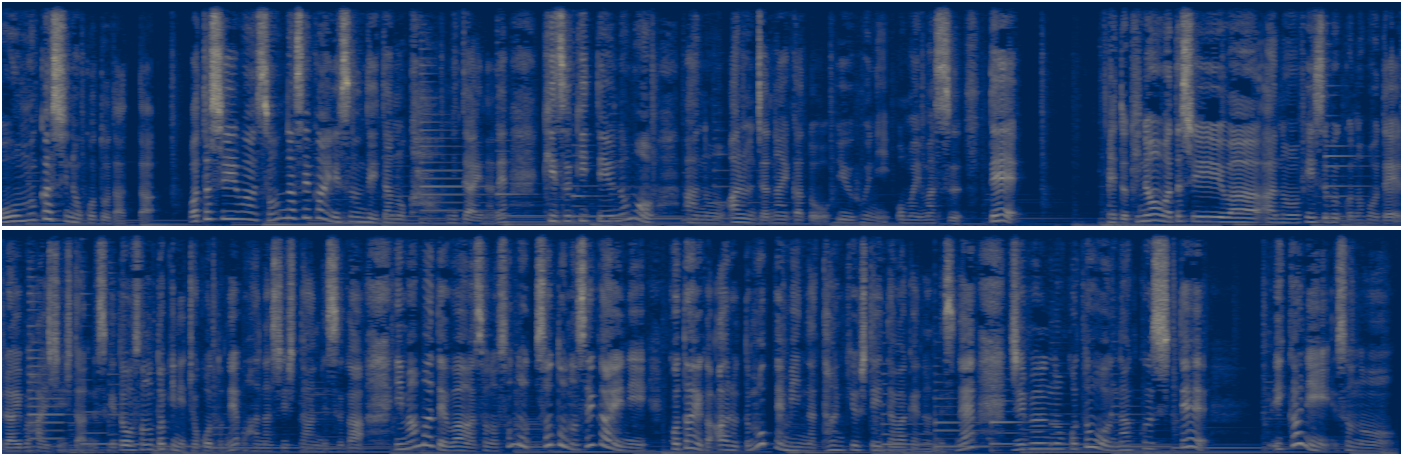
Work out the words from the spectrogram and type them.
大昔のことだった私はそんな世界に住んでいたのかみたいなね気づきっていうのもあのあるんじゃないかというふうに思います。でえっと、昨日私はあの Facebook の方でライブ配信したんですけどその時にちょこっとねお話ししたんですが今まではそのその外の世界に答えがあると思ってみんな探求していたわけなんですね。自分のことをなくしていかにその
